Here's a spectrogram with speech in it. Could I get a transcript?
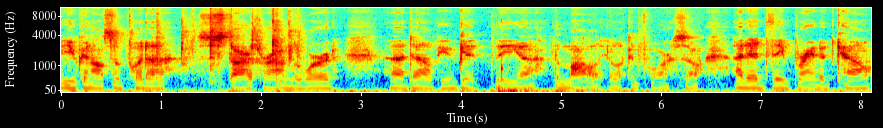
you can also put a stars around the word uh, to help you get the uh, the model you're looking for. So I did the branded cow.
